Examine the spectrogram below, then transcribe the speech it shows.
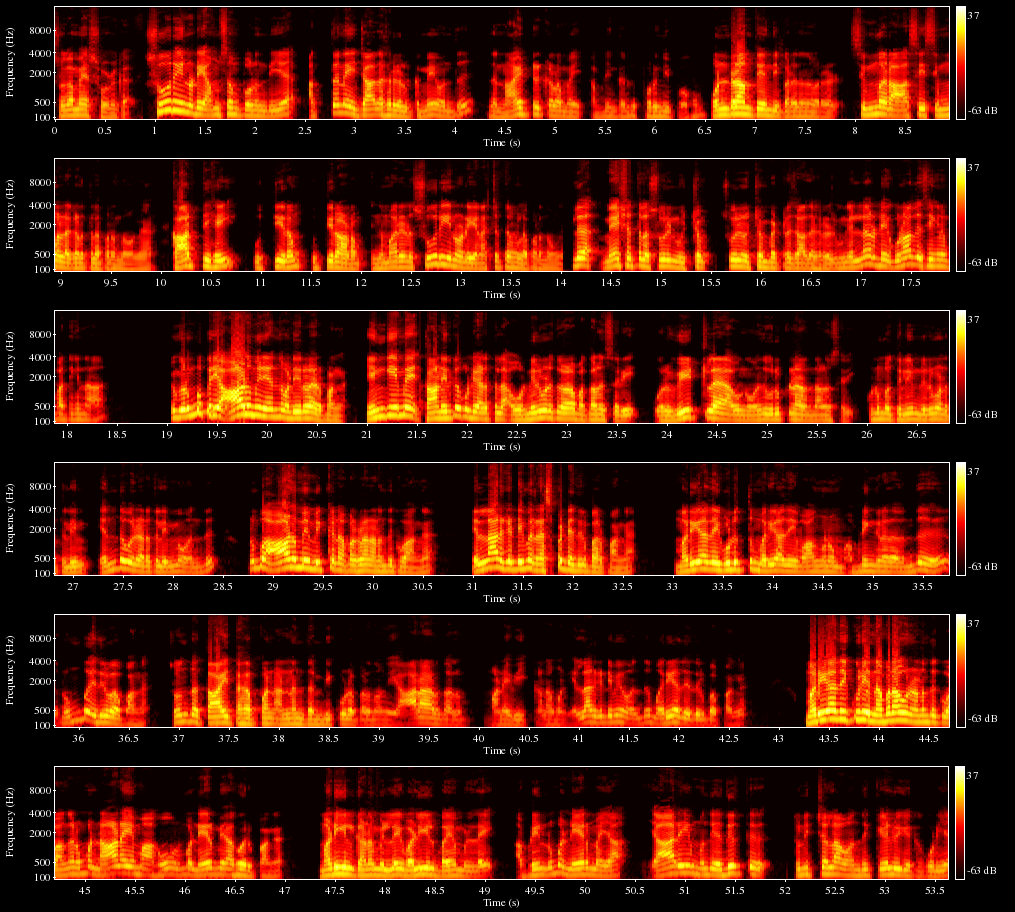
சுகமே சூழ்க. சூரியனுடைய அம்சம் பொருந்திய அத்தனை ஜாதகர்களுக்குமே வந்து இந்த ஞாயிற்றுக்கிழமை அப்படிங்கிறது பொருந்தி போகும். ஒன்றாம் தேதி பிறந்தவர்கள் சிம்ம ராசி சிம்ம லக்னத்தில் பிறந்தவங்க கார்த்திகை உத்திரம் உத்திராடம் இந்த மாதிரியான சூரியனுடைய நட்சத்திரங்களை பிறந்தவங்க இல்லை மேஷத்தில் சூரியன் உச்சம் சூரியன் உச்சம் பெற்ற ஜாதகர்கள் இவங்க எல்லாருடைய குணாதிசயங்களும் பார்த்தீங்கன்னா இவங்க ரொம்ப பெரிய ஆளுமை நேர்ந்த மனிதர்களாக இருப்பாங்க. எங்கேயுமே தான் இருக்கக்கூடிய இடத்துல ஒரு நிறுவனத்தில் வேலை பார்த்தாலும் சரி ஒரு வீட்டில் அவங்க வந்து உறுப்பினர் இருந்தாலும் சரி குடும்பத்திலையும் நிறுவனத்திலையும் எந்த ஒரு இடத்துலையுமே வந்து ரொம்ப ஆளுமை மிக்க நபர்களாக நடந்துக்குவாங்க. எல்லாருக்கிட்டையுமே ரெஸ்பெக்ட் எதிர்பார்ப்பாங்க. மரியாதை கொடுத்து மரியாதை வாங்கணும் அப்படிங்கிறத வந்து ரொம்ப எதிர்பார்ப்பாங்க. சொந்த தாய் தகப்பன் அண்ணன் தம்பி கூட பிறந்தவங்க யாராக இருந்தாலும் மனைவி கணவன் எல்லாருக்கிட்டையுமே வந்து மரியாதை எதிர்பார்ப்பாங்க. மரியாதைக்குரிய நபராகவும் நடந்துக்குவாங்க. ரொம்ப நாணயமாகவும் ரொம்ப நேர்மையாகவும் இருப்பாங்க. மடியில் கனமில்லை வழியில் பயம் இல்லை அப்படின்னு ரொம்ப நேர்மையாக யாரையும் வந்து எதிர்த்து துணிச்சலாக வந்து கேள்வி கேட்கக்கூடிய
